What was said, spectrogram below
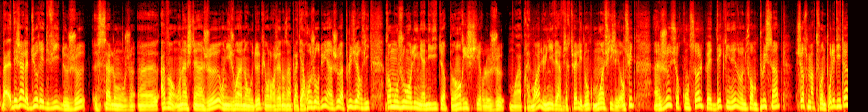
Bah, déjà, la durée de vie de jeu euh, s'allonge. Euh, avant, on achetait un jeu, on y jouait un an ou deux, puis on le rejetait dans un placard. Aujourd'hui, un jeu a plusieurs vies. Comme on joue en ligne, un éditeur peut enrichir le jeu mois après mois. L'univers virtuel est donc moins figé. Ensuite, un jeu sur console peut être décliné dans une forme plus simple sur smartphone. Pour l'éditeur,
